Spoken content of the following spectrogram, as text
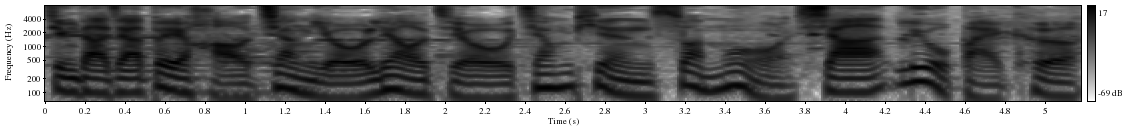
请大家备好酱油、料酒、姜片、蒜末、虾六百克。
